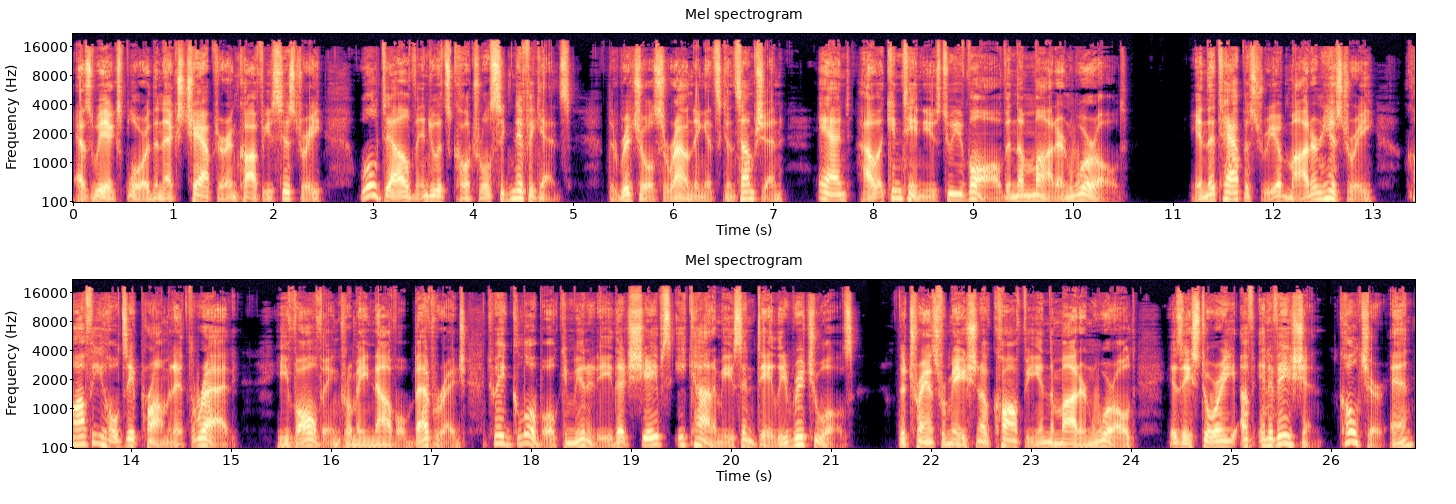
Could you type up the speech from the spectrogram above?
As we explore the next chapter in coffee's history, we'll delve into its cultural significance, the rituals surrounding its consumption, and how it continues to evolve in the modern world. In the tapestry of modern history, coffee holds a prominent thread, evolving from a novel beverage to a global community that shapes economies and daily rituals. The transformation of coffee in the modern world is a story of innovation, culture, and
